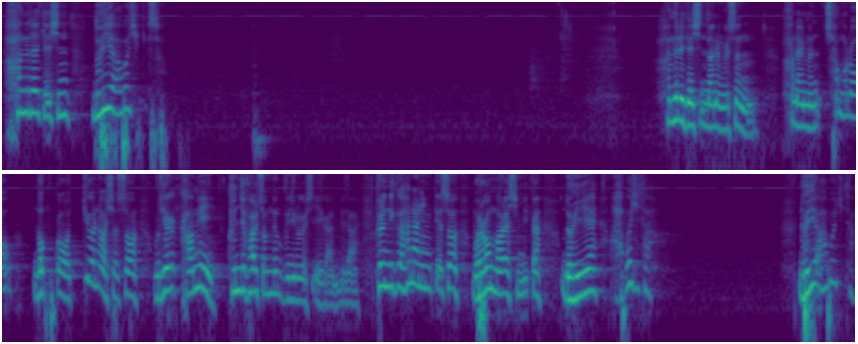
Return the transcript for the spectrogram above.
하늘에 계신 너희 아버지께서 하늘에 계신다는 것은 하나님은 참으로 높고 뛰어나셔서 우리가 감히 근접할 수 없는 분이라는 것을 얘기합니다. 그런데 그 하나님께서 뭐라고 말하십니까? 너희의 아버지다. 너희 아버지다.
